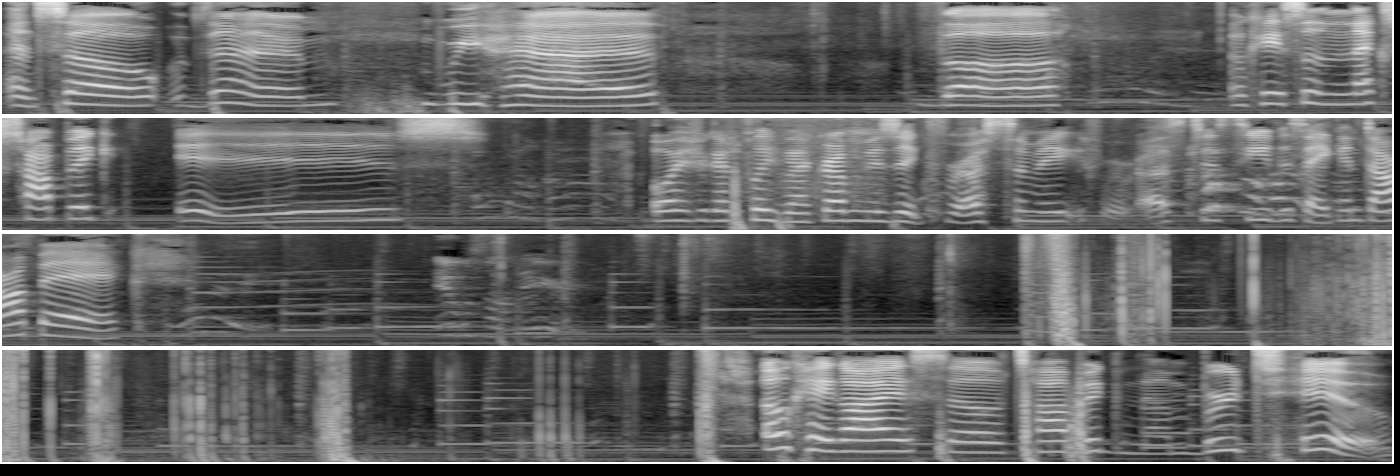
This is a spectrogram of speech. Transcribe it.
and so then we have the okay. So the next topic is. Oh, I forgot to play background music for us to make for us to see the second topic. Okay, guys, so topic number two.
